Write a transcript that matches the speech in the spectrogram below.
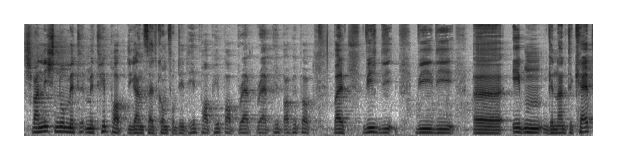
ich war nicht nur mit, mit Hip-Hop die ganze Zeit konfrontiert. Hip-Hop, Hip-Hop, Rap, Rap, Hip-Hop, Hip-Hop. Weil wie die, wie die äh, eben genannte Cat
